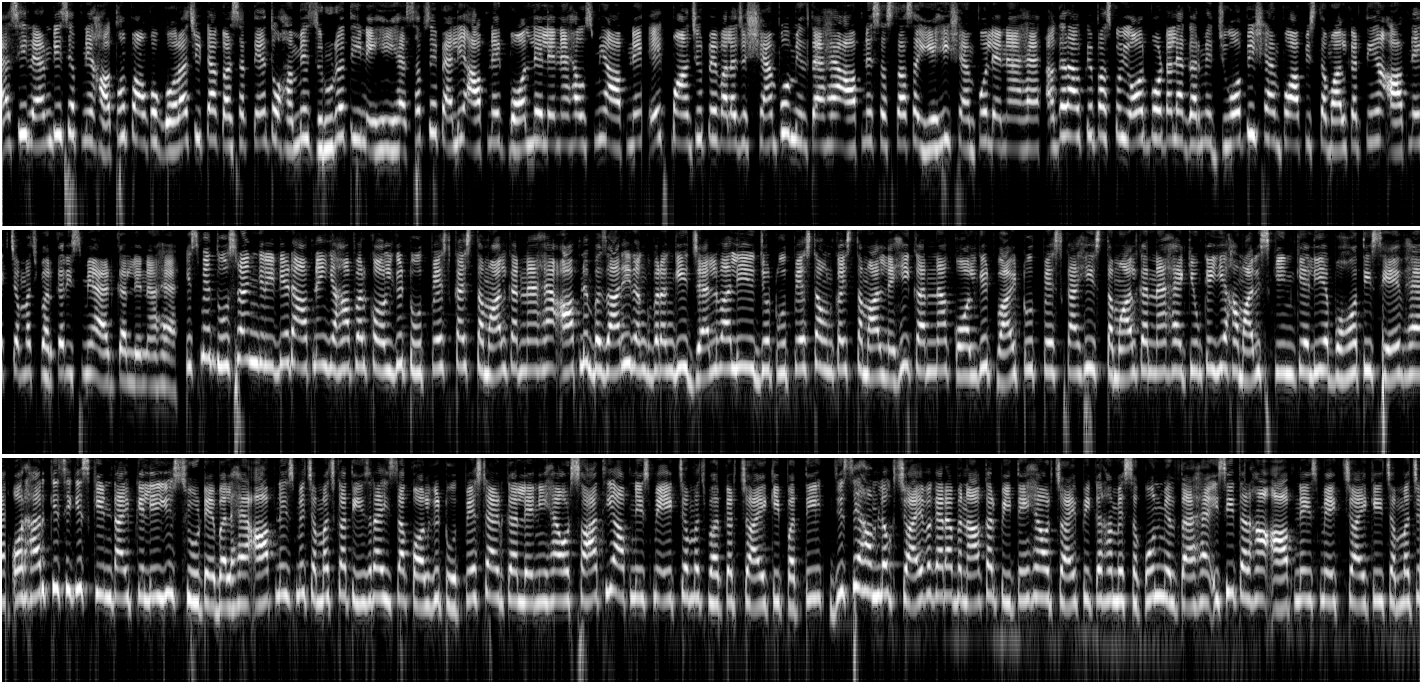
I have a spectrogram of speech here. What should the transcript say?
ऐसी रेमडी से अपने हाथों पाओ को गोरा चिट्टा कर सकते हैं तो हमें ज़रूरत ही नहीं है। सबसे पहले आपने एक बॉल ले लेना है, उसमें आपने एक पाँच रुपए वाला जो शैम्पू मिलता है, आपने सस्ता सा यही शैम्पू लेना है। अगर आपके पास कोई और बोतल है, घर में जो भी शैम्पू आप इस्तेमाल करती हैं आपने एक चम्मच भरकर इसमें ऐड कर लेना है। इसमें दूसरा इंग्रेडिएंट आपने यहाँ पर कोलगेट टूथपेस्ट का इस्तेमाल करना है। आपने बाजारी रंग बिरंगी जेल वाली जो टूथपेस्ट है, उनका इस्तेमाल नहीं करना। कोलगेट व्हाइट टूथपेस्ट का ही इस्तेमाल करना है, क्योंकि ये हमारी स्किन के लिए बहुत ही सेफ़ है और हर किसी की स्किन टाइप के लिए ये सूटेबल है। आपने इसमें चम्मच का तीसरा हिस्सा कोलगेट टूथपेस्ट ऐड कर लेनी है और साथ ही आपने इसमें एक चम्मच भरकर चाय की पत्ती, जिससे हम लोग चाय वगैरह बनाकर पीते हैं और चाय पीकर हमें सुकून मिलता है। इसी तरह आपने इसमें एक चाय की चम्मच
